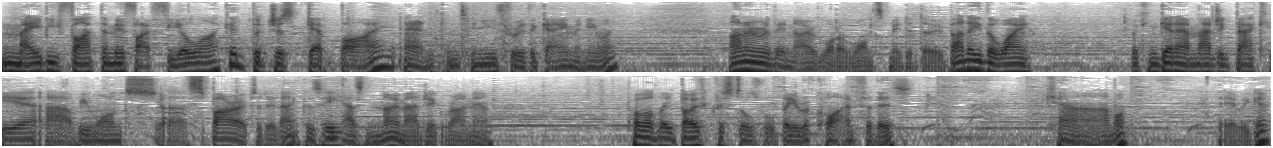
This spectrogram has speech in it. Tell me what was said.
maybe fight them if I feel like it, but just get by and continue through the game anyway. I don't really know what it wants me to do, but either way, we can get our magic back here. Uh, we want uh, Spyro to do that because he has no magic right now. Probably both crystals will be required for this. Come on. There we go.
